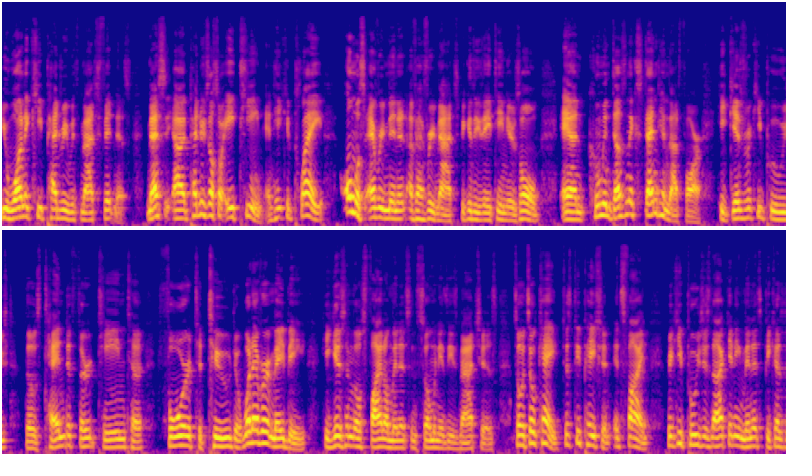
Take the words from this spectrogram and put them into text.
you want to keep Pedri with match fitness. Messi, uh, Pedri's also 18, and he could play almost every minute of every match because he's 18 years old. And Koeman doesn't extend him that far. He gives Riqui Puig those 10 to 13 to four to two to whatever it may be. He gives him those final minutes in so many of these matches. So it's okay. Just be patient. It's fine. Riqui Puig is not getting minutes because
